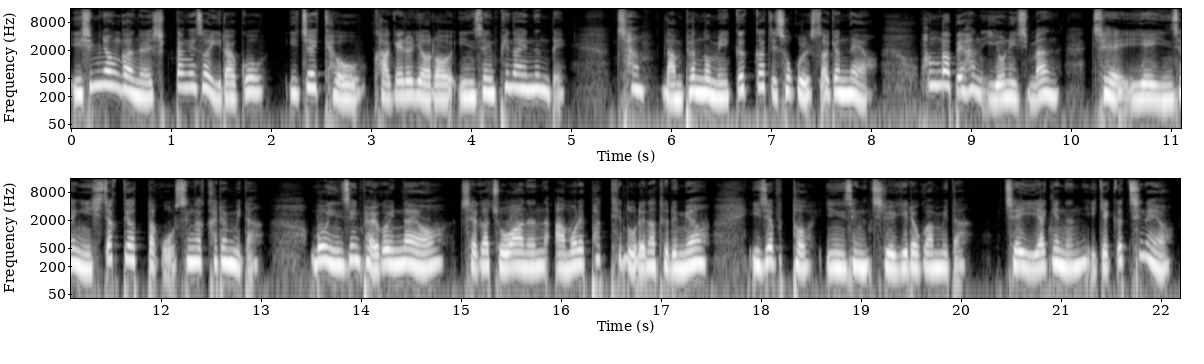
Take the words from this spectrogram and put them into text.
20년간을 식당에서 일하고 이제 겨우 가게를 열어 인생 피나했는데 참 남편 놈이 끝까지 속을 썩였네요. 환갑의 한 이혼이지만 제 2의 인생이 시작되었다고 생각하렵니다. 뭐 인생 별거 있나요? 제가 좋아하는 아모레 파티 노래나 들으며 이제부터 인생 즐기려고 합니다. 제 이야기는 이게 끝이네요.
